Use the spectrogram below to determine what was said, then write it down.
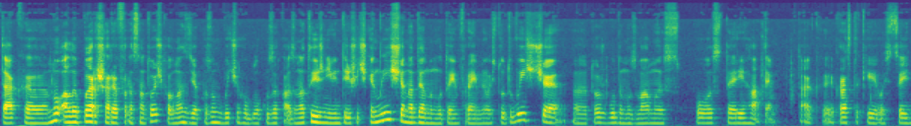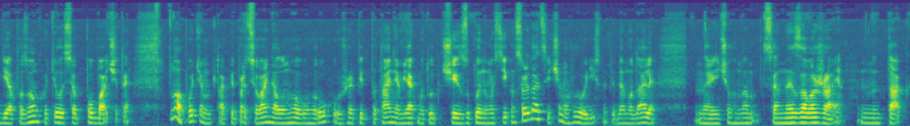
Так, е, ну але перша референсна точка у нас діапазон бичого блоку заказу. На тижні він трішечки нижче, на денному таймфреймі ось тут вище, е, тож будемо з вами спостерігати. Так, якраз таки ось цей діапазон хотілося б побачити. Ну а потім так, відпрацювання лонгового руху вже під питанням, як ми тут чи зупинимося цій консолідації, чи можливо дійсно підемо далі. Е, Нічого нам це не заважає. Так,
